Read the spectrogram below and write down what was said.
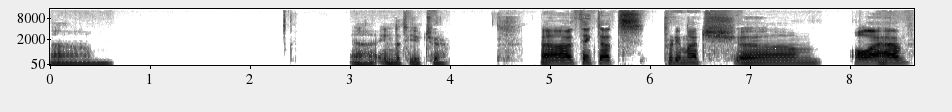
um, uh, in the future. Uh, I think that's pretty much um, all I have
